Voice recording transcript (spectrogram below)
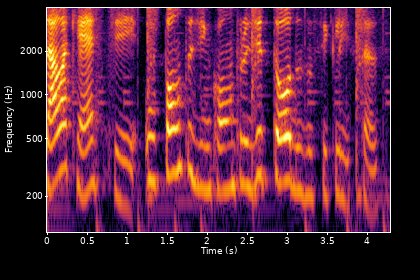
Pedala Cast, o ponto de encontro de todos os ciclistas.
